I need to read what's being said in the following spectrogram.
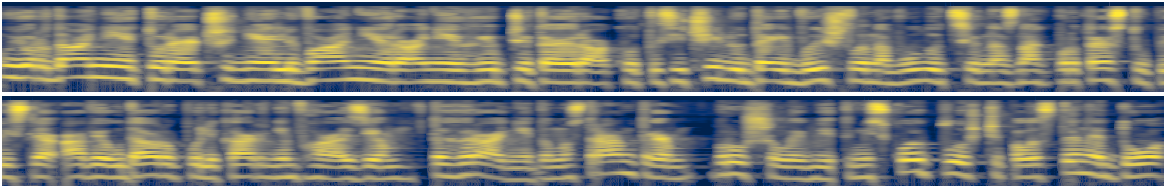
У Йорданії, Туреччині, Лівані, Ірані, Єгипті та Іраку тисячі людей вийшли на вулиці на знак протесту після авіаудару по лікарні в Газі. В Тегерані демонстранти рушили від міської площі Палестини до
